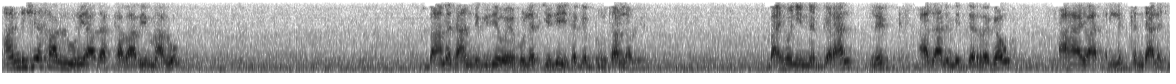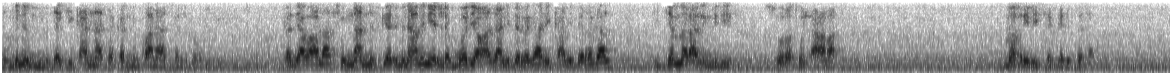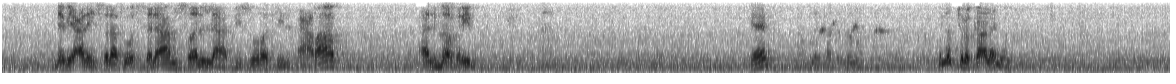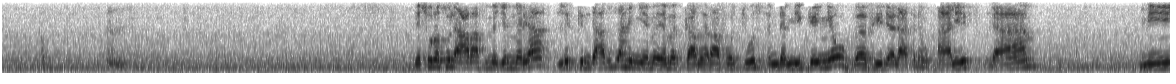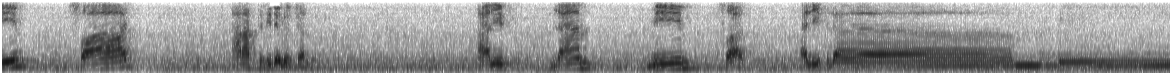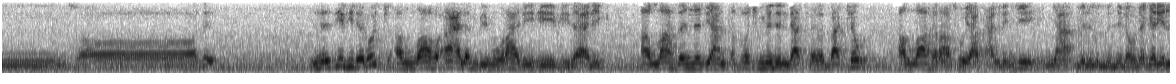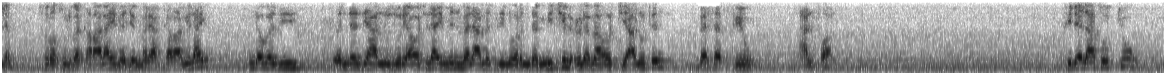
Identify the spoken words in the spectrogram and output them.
አንድ ሼክ አሉ ሪያድ አካባቢም አሉ። በአመት አንድ ጊዜ ወይ ሁለት ጊዜ ይተገብሩታል አሉ። ባይሆን ይነገራል። ልክ አዛን የሚደረገው ፀሐይዋ ጥልቅ እንዳለች ነው። ምንም ደቂቃና ሰከንድ እንኳን አያስፈልገውም ከዚያ በኋላ ሱና እንስገድ ምናምን የለም ወዲያው አዛን ይደረጋል ኢቃም ይደረጋል ይጀመራል እንግዲህ ሱረቱል አዕራፍ መግሪብ ይሰገድበታል ነቢ عليه الصلاه والسلام صلى بسوره الاعراف المغرب كيف ሁለት ረካ ላይ ነው የሱረቱ አዕራፍ መጀመሪያ ልክ እንደ አብዛኛው የመካ ምዕራፎች ውስጥ እንደሚገኘው በፊደላት ነው። አሊፍ ላም ሚም ሷድ አራት ፊደሎች አሉ። አሊፍ ላም ሚም ሷድ አሊፍ ላም ሚም ሷድ እነዚህ ፊደሎች አላሁ አዕለም ቢሙራዲሂ ፊ ዛሊክ። አላህ በእነዚህ አንቀጾች ምን እንዳሰበባቸው አላህ ራሱ ያውቃል እንጂ እኛ ምንም የምንለው ነገር የለም። ሱረቱል በቀራ ላይ መጀመሪያ አካባቢ ላይ እንደው በዚህ እንደዚህ ያሉ ዙሪያዎች ላይ ምን መላመት ሊኖር እንደሚችል ዑለማዎች ያሉትን በሰፊው አልፏል። ፊደላቶቹ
